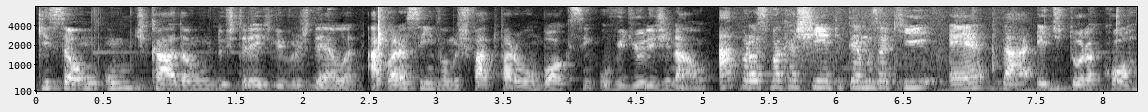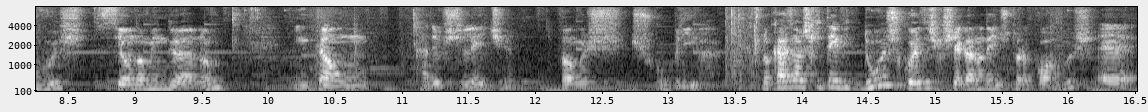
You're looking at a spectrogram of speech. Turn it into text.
que são um de cada um dos três livros dela. Agora sim, vamos de fato para o unboxing, o vídeo original. A próxima caixinha que temos aqui é da editora Corvos, se eu não me engano. Então, cadê o estilete? Vamos descobrir. No caso, eu acho que teve duas coisas que chegaram da Editora Corvus é,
